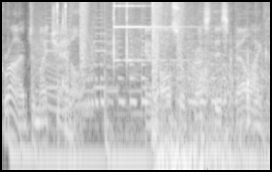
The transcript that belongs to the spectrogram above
subscribe to my channel. And also press this bell icon.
